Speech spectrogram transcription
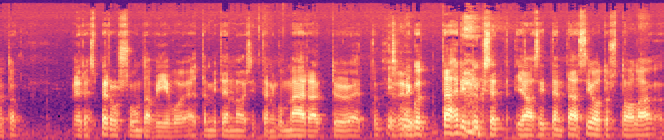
että edes perussuuntaviivoja, että miten noi sitten niin kuin määräytyy, että siis niin kuin tähditykset ja sitten tämä sijoitus tuolla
